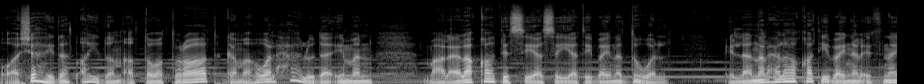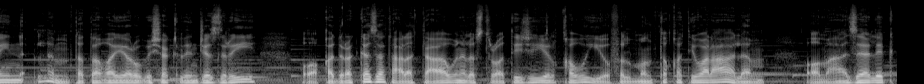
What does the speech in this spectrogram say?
وشهدت أيضا التوترات كما هو الحال دائما. مع العلاقات السياسية بين الدول إلا أن العلاقة بين الاثنين لم تتغير بشكل جذري وقد ركزت على التعاون الاستراتيجي القوي في المنطقة والعالم ومع ذلك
